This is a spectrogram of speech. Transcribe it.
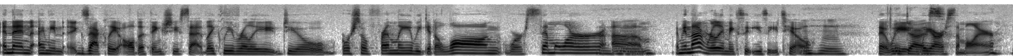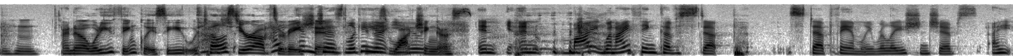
And then, I mean, exactly all the things she said. Like, we really do, we're so friendly, we get along, we're similar. Mm-hmm. Um, I mean, that really makes it easy too. That we, we are similar. I know. What do you think, Lacey? Tell us Gosh, your observation. just looking You're at just you watching us. and and my when I think of step step family relationships, I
